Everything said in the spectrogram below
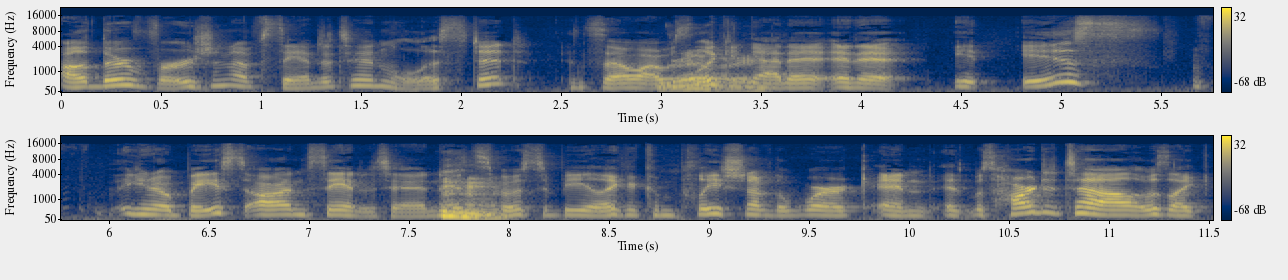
other version of Sanditon listed. And so I was looking at it and it it is you know based on Sanditon. Mhm. It's supposed to be like a completion of the work and it was hard to tell. It was like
